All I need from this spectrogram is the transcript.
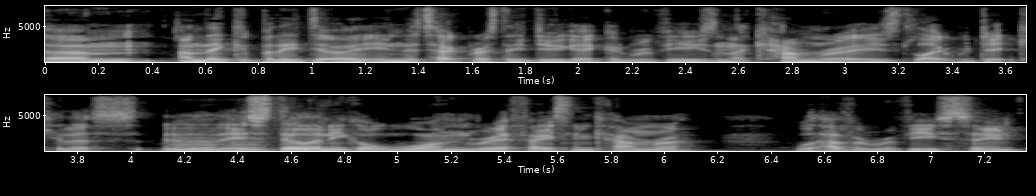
Um, and they but they do, in the tech press they do get good reviews and the camera is like ridiculous. Mm-hmm. It's still only got one rear-facing camera. We'll have a review soon,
